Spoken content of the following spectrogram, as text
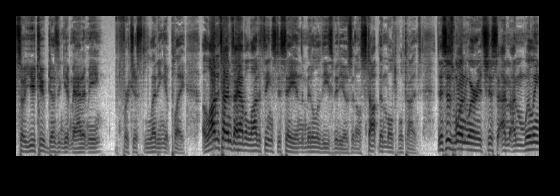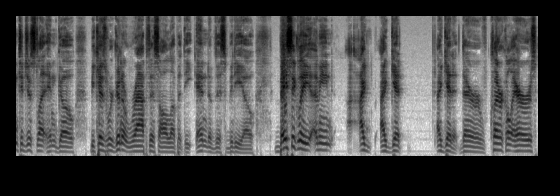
so YouTube doesn't get mad at me for just letting it play. A lot of times I have a lot of things to say in the middle of these videos and I'll stop them multiple times. This is one where it's just I'm I'm willing to just let him go because we're going to wrap this all up at the end of this video. Basically, I mean, I I get I get it. There are clerical errors.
